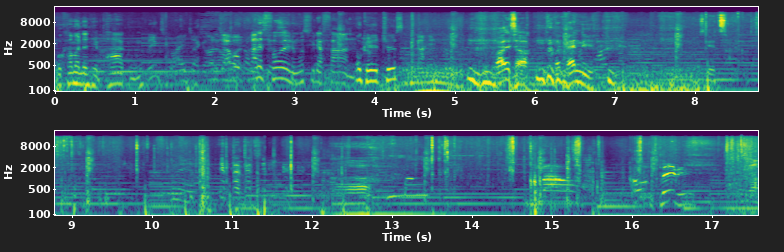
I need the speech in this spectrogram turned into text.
Wo kann man denn hier parken? Alles voll, du musst wieder fahren. Okay, tschüss. Alter, mein Handy. We go.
